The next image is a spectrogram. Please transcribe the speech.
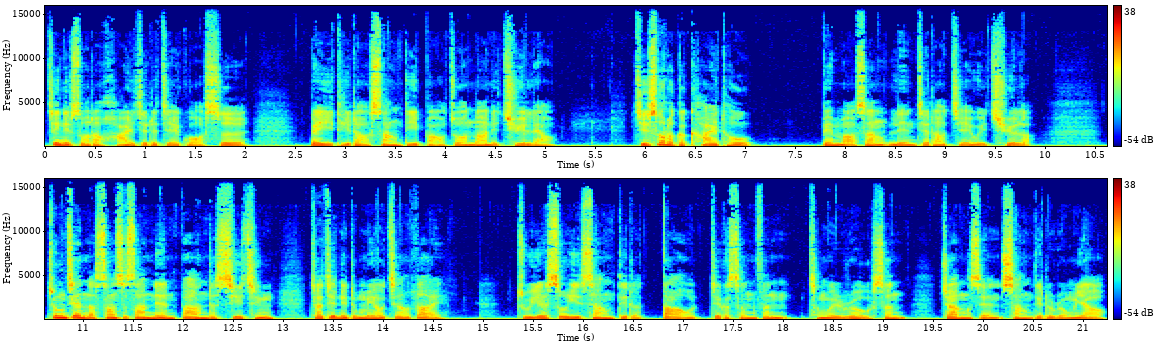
这里说到孩子的结果是被提到上帝宝座那里去了，只说了个开头，便马上连接到结尾去了。中间的三十三年半的事情，在这里都没有交代。主耶稣以上帝的道这个身份成为肉身，彰显上帝的荣耀，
